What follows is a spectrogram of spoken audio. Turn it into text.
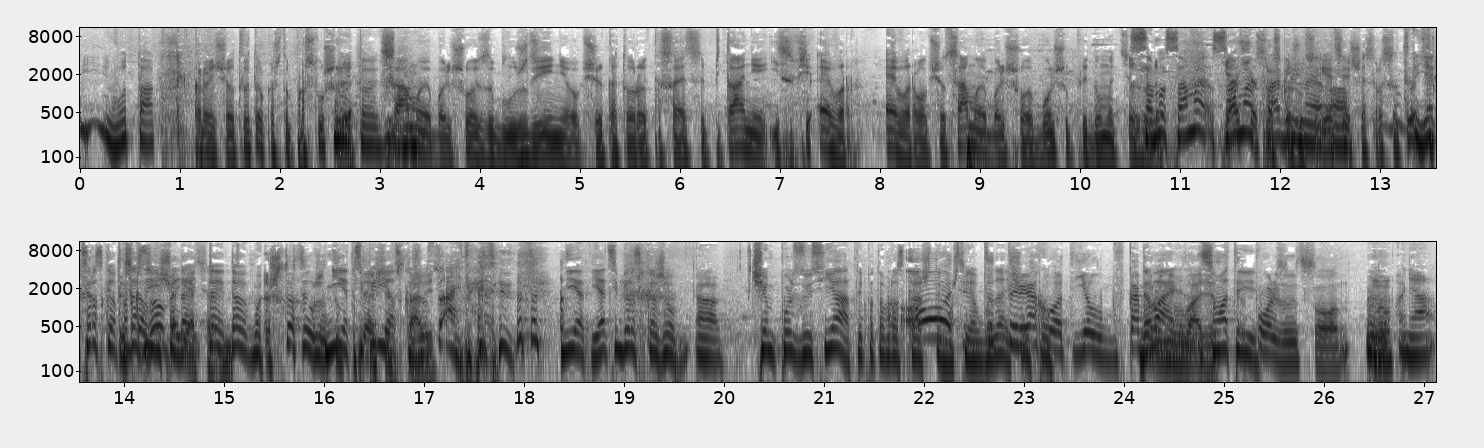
и вот так. Короче, вот вы только что прослушали Ну, это- самое большое заблуждение вообще, которое касается питания из ever. Ever вообще самое большое, больше придумать тяжело. Само- самое, я самое сейчас расскажу, я а, тебе сейчас расскажу. Я тебе расскажу. Ты Подожди сказал, еще, да, я дай, дай. Что ты уже Нет, теперь я скажу. Нет, я тебе расскажу, а, чем пользуюсь я, а ты потом расскажешь, ты, О, может, я угадаю. тыряху пол- отъел, в камеру Давай, не влазит. смотри. Пользуется он. Ну, Аня,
